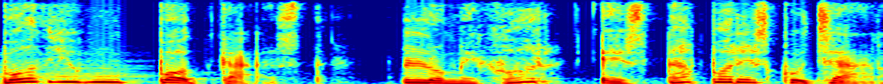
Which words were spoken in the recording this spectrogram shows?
Podium Podcast. Lo mejor está por escuchar.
